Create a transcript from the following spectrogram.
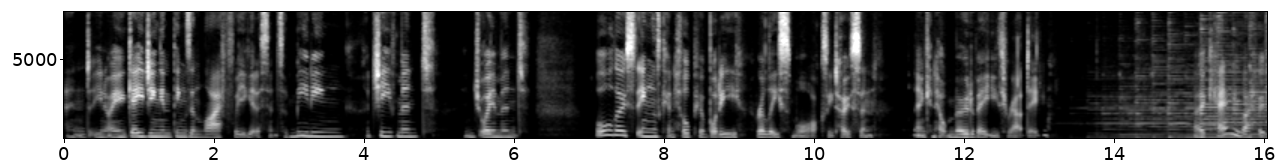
And, you know, engaging in things in life where you get a sense of meaning, achievement, enjoyment. All those things can help your body release more oxytocin and can help motivate you throughout dating. Okay, well, I hope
